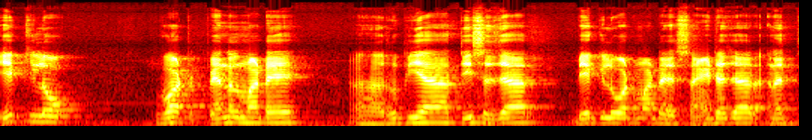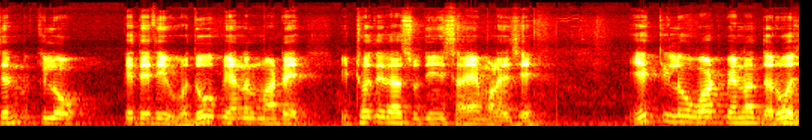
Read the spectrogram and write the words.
એક કિલો વોટ પેનલ માટે રૂપિયા ત્રીસ હજાર બે કિલો વોટ માટે સાહીઠ હજાર અને ત્રણ કિલો કે તેથી વધુ પેનલ માટે ઇઠ્ઠોતેર હજાર સુધીની સહાય મળે છે. એક કિલો વોટ પેનલ દરરોજ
